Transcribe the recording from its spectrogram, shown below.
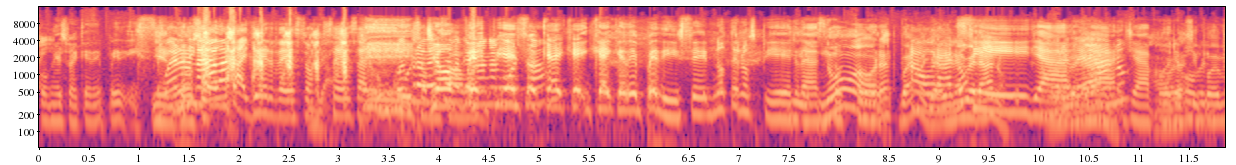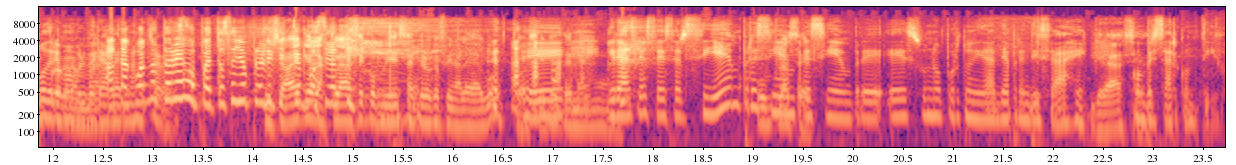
con eso hay que despedirse. Bueno, nada, taller de eso, Ya. César. Un Buen curso, provecho Yo que pienso que hay que, que hay que despedirse. No te nos pierdas. no, doctor. ahora, bueno, Ahora ya viene no. el verano. Sí, ya, Ahora ya, verano. ya Ahora podremos, sí podemos podremos volver a ¿Hasta cuándo vez. tenemos? Pues entonces yo planifiqué sabes que las clases comienzan creo que a finales de agosto. así que Eh, tenemos- gracias, César. Siempre, Un siempre, placer. siempre es una oportunidad de aprendizaje Gracias. conversar contigo.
